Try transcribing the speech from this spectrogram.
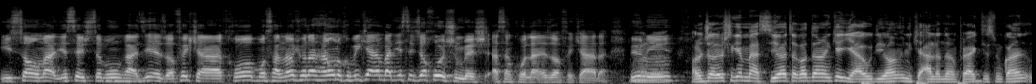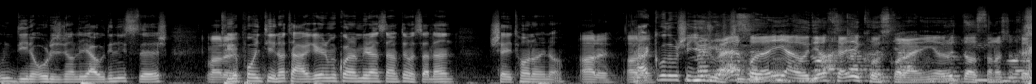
عیسی اومد یه سری به اون قضیه اضافه کرد. خب مسلمان که همون کپی کردن بعد یه سری خودشون بهش اصلا کلا اضافه کردن. می‌دونی؟ آره. حالا جالبش که مسیحا اعتقاد دارن که یهودی هم این که الان دارن practice می‌کنن اون دین اورجینال یهودی نیستش. آره. توی point اینا تغییر می‌کنن میرن سمت مثلا شیطان و اینا. آره آره. هر کدوم بشه یه جور خدای یهودی ها خیلی کسخلن. این یارو داستاناشون خیلی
